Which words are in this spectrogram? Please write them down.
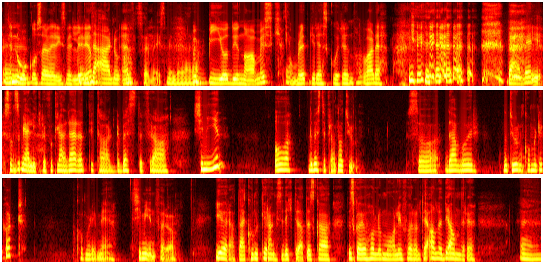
Det er noen konserveringsmidler igjen. det er noe konserveringsmidler der, ja. Men biodynamisk, kommer det et gresk ord inn? Hva er det? Det er vel, sånn som jeg liker å forklare det, er at de tar det beste fra kjemien og det beste fra naturen. Så der hvor naturen kommer til kort, kommer de med kjemien for å gjøre at det er konkurransedyktig. At det skal, det skal jo holde mål i forhold til alle de andre eh,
